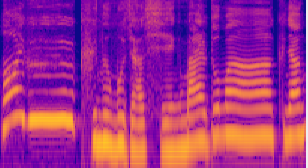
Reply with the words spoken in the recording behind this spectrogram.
아이고 그놈의 자식 말도 마 그냥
